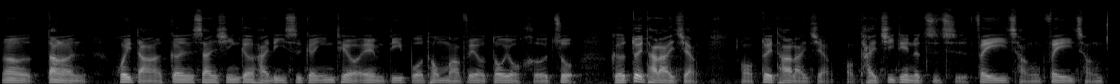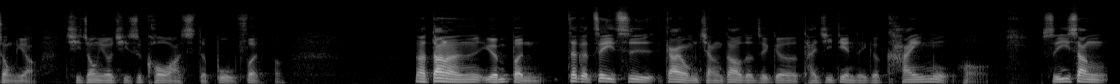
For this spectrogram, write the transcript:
那当然，辉达跟三星、跟海力士、跟 Intel、AMD、博通、马菲尔都有合作。可是对他来讲，哦，对他来讲，哦，台积电的支持非常非常重要。其中尤其是 CoWAS 的部分哦。那当然，原本这个这一次刚才我们讲到的这个台积电的一个开幕哦，实际上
